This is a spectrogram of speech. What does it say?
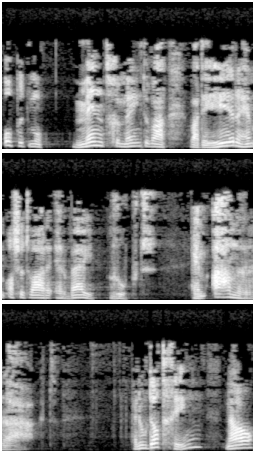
op het moment, gemeente, waar, waar de Heer hem als het ware erbij roept. Hem aanraakt. En hoe dat ging? Nou,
